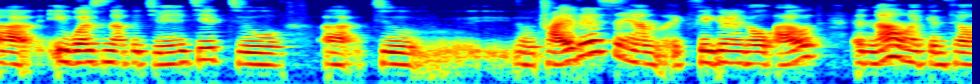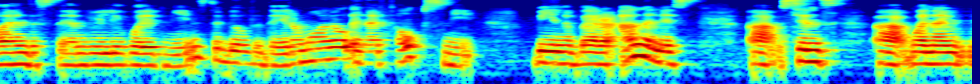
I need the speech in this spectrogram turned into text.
uh, it was an opportunity to uh, to you know try this and like figure it all out. And now I can tell I understand really what it means to build a data model, and it helps me being a better analyst uh, since. Uh, when I'm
